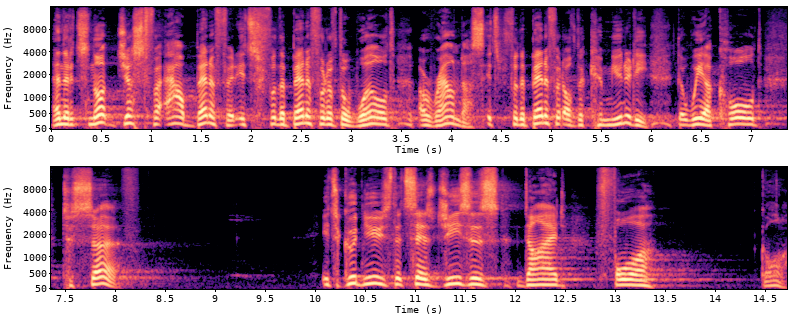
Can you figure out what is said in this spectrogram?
And that it's not just for our benefit, it's for the benefit of the world around us. It's for the benefit of the community that we are called to serve. It's good news that says Jesus died for God.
